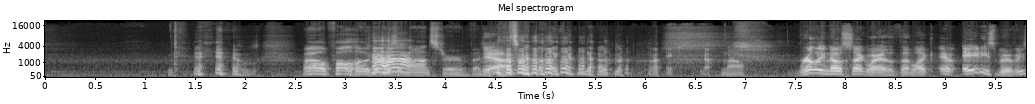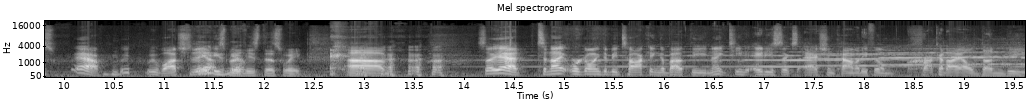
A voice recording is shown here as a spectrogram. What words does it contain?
well, Paul Hogan is a monster, but Yeah. like, no, no, like, no. No. Really, no segue other than like eh, 80s movies. Yeah, we, we watched Yep, 80s yep. movies this week. Um, so, yeah, tonight we're going to be talking about the 1986 action comedy film Crocodile Dundee.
